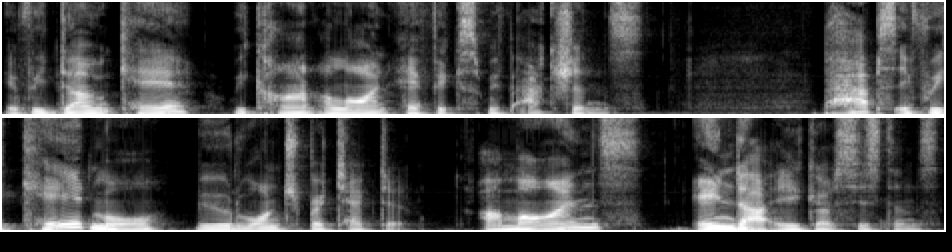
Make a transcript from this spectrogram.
If we don't care, we can't align ethics with actions. Perhaps if we cared more, we would want to protect it, our minds and our ecosystems,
